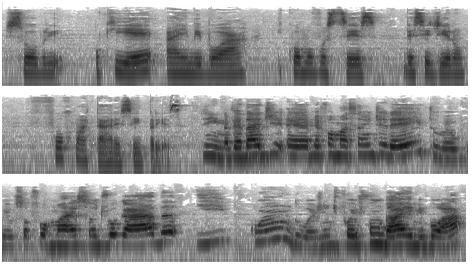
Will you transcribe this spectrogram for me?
sobre o que é a MBOA e como vocês decidiram formatar essa empresa. Sim, na verdade, é, minha formação é em direito, eu, eu sou formada, sou advogada e quando a gente foi fundar a MBOA,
